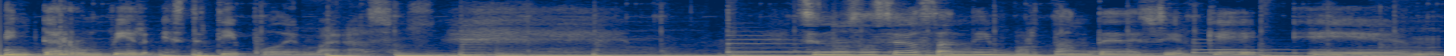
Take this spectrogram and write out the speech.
interrumpir este tipo de embarazos. Se nos hace bastante importante decir que eh,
